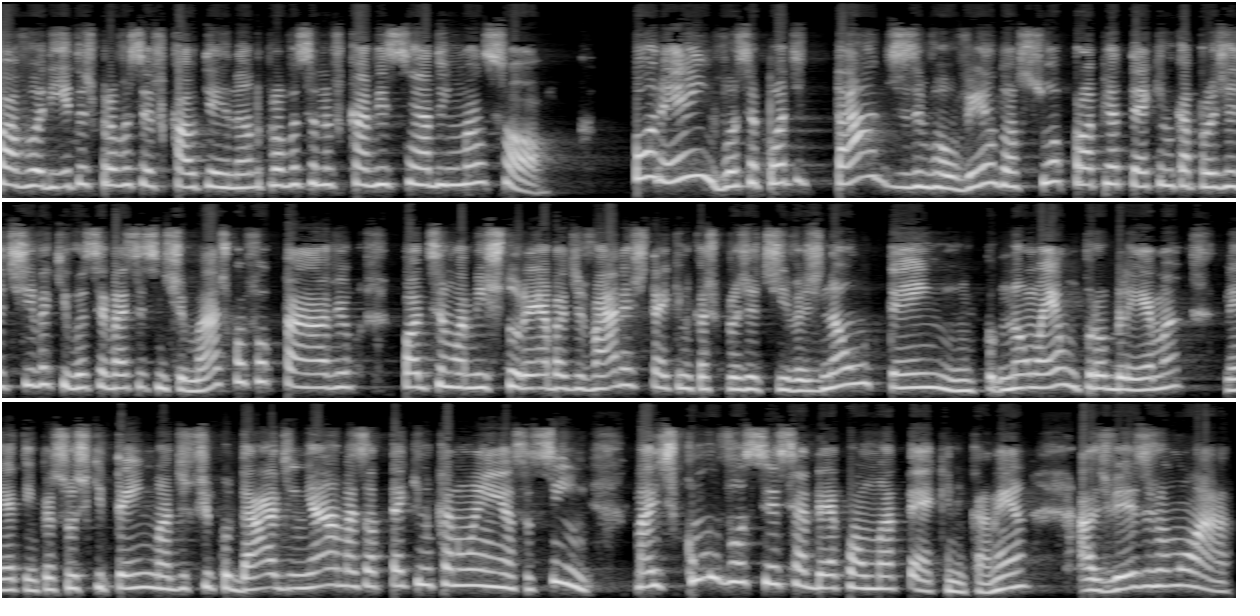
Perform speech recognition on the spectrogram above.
favoritas para você ficar alternando, para você não ficar viciado em uma só. Porém, você pode estar tá desenvolvendo a sua própria técnica projetiva que você vai se sentir mais confortável. Pode ser uma mistureba de várias técnicas projetivas. Não tem, não é um problema, né? Tem pessoas que têm uma dificuldade em, ah, mas a técnica não é essa. Sim, mas como você se adequa a uma técnica, né? Às vezes, vamos lá,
